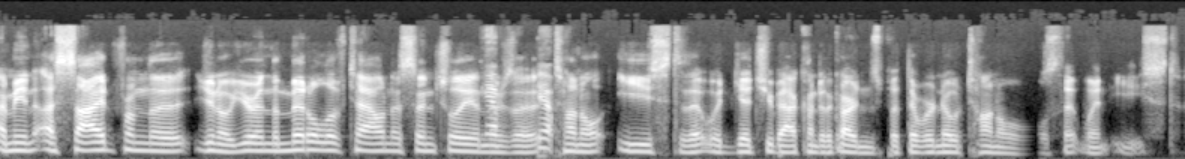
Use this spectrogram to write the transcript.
I mean, aside from the, you know, you're in the middle of town essentially, and Yep, there's a yep. tunnel east that would get you back under the gardens, but there were no tunnels that went east.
